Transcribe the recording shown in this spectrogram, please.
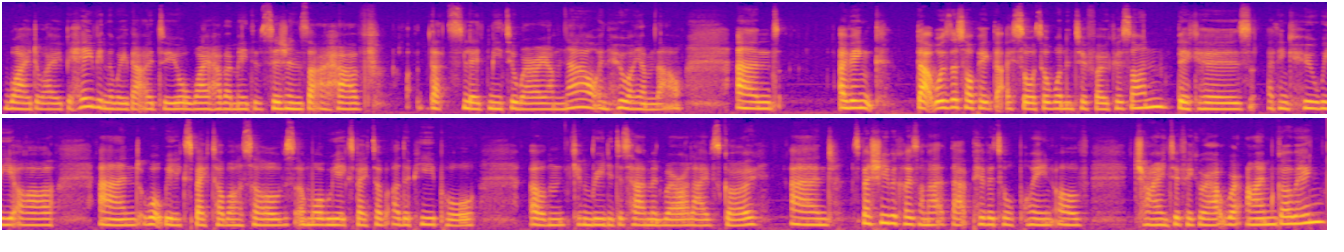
why do I behave in the way that I do, or why have I made the decisions that I have that's led me to where I am now and who I am now. And I think that was the topic that I sort of wanted to focus on because I think who we are and what we expect of ourselves and what we expect of other people um, can really determine where our lives go. And especially because I'm at that pivotal point of trying to figure out where I'm going,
